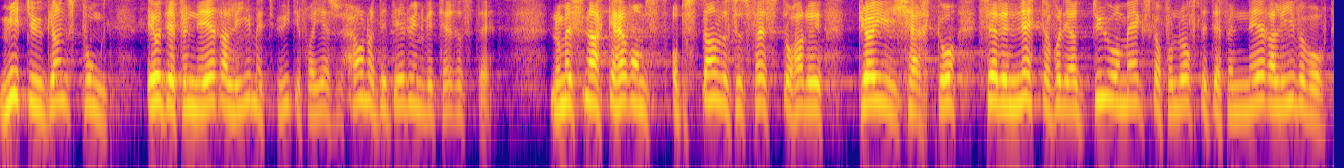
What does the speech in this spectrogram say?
Mitt utgangspunkt er å definere livet mitt ut ifra Jesus. Hør nå, Det er det du inviteres til. Når vi snakker her om oppstandelsesfest og har det gøy i kirka, så er det nettopp fordi at du og meg skal få lov til å definere livet vårt.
